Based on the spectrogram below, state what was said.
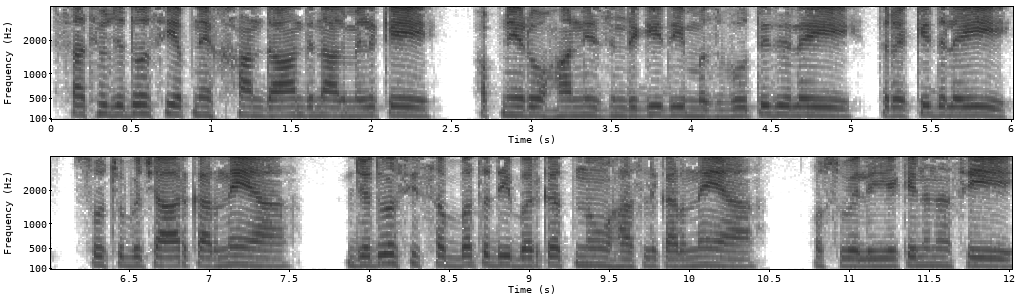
ਸਾਥੀਓ, ਜਦੋਂ ਅਸੀਂ ਆਪਣੇ ਖਾਨਦਾਨ ਦੇ ਨਾਲ ਮਿਲ ਕੇ ਆਪਣੀ ਰੂਹਾਨੀ ਜ਼ਿੰਦਗੀ ਦੀ ਮਜ਼ਬੂਤੀ ਦੇ ਲਈ, ਤਰੱਕੀ ਦੇ ਲਈ ਸੋਚ ਵਿਚਾਰ ਕਰਨੇ ਆ ਜਦੋਂ ਅਸੀਂ ਸਬਤ ਦੀ ਬਰਕਤ ਨੂੰ ਹਾਸਲ ਕਰਨੇ ਆ, ਉਸ ਵੇਲੇ ਯਕੀਨਨ ਅਸੀਂ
